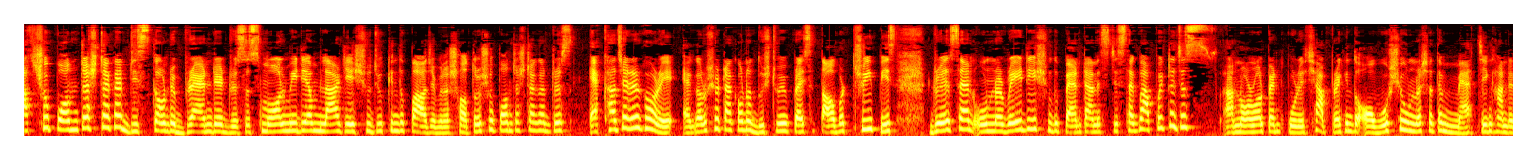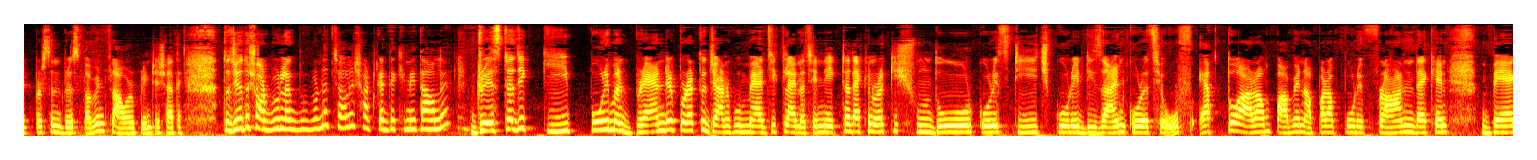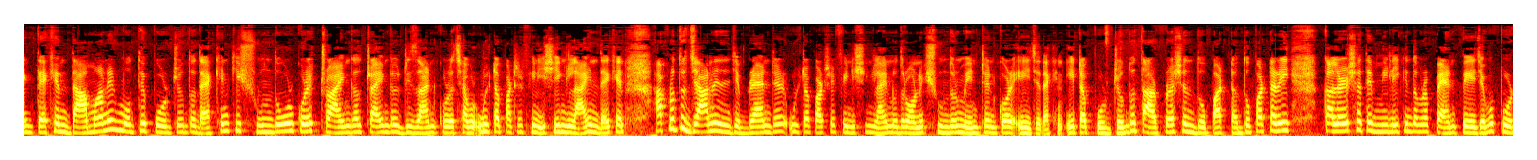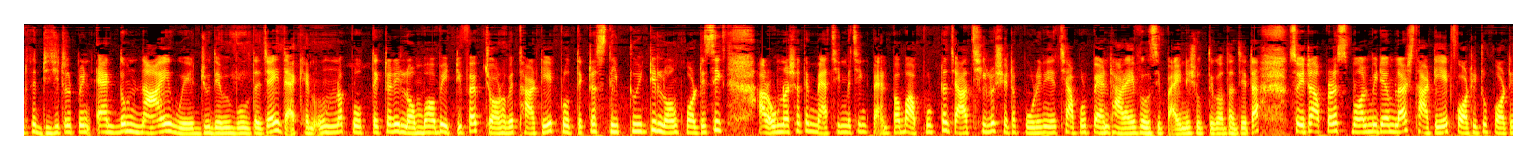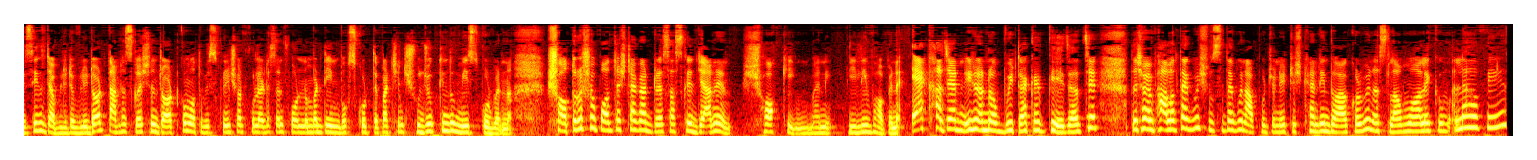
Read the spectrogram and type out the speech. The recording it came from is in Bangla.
সাতশো পঞ্চাশ টাকার ডিসকাউন্টে branded dress small medium large এই সুযোগ কিন্তু পাওয়া যাবে না। সতেরোশো পঞ্চাশ টাকার ড্রেস এক হাজারের ঘরে এগারোশো টাকা ওনা দুষ্টুমি প্রাইসে তাও আবার থ্রি পিস ড্রেস অ্যান্ড ওনার রেডি শুধু প্যান্ট অ্যানেস্টিস থাকবে। আপু, একটা জাস্ট নর্মাল প্যান্ট পরেছে। আপনারা কিন্তু অবশ্যই ওনার সাথে ম্যাচিং হান্ড্রেড পার্সেন্ট ড্রেস পাবেন ফ্লাওয়ার প্রিন্টের সাথে। তো যেহেতু শর্ট ভিউ লাগবে না চলে শর্টকাট দেখে নিই তাহলে। ড্রেসটা যে কি পরিমাণ ব্র্যান্ডের প্রোডাক্ট তো জানাব। ম্যাজিক লাইন আছে নেকটা দেখেন ওরা কি সুন্দর করে স্টিচ করে ডিজাইন করেছে। উফ, এত আরাম পাবেন আপনারা পরে ফ্রান্ট দেখেন ব্যাগ দেখেন দামানের মধ্যে পর্যন্ত দেখেন কি সুন্দর করে ট্রায়াঙ্গেল ট্রায়াঙ্গেল ডিজাইন করেছে, আবার উল্টা পাটের ফিনিশিং লাইন দেখেন। আপনারা তো জানেন যে ব্র্যান্ডের উল্টা পাটের ফিনিশিং লাইন ওদের অনেক সুন্দর মেনটেন করে। এই যে দেখেন, এটা পর্যন্ত। তারপর আসেন দোপাট্টা। দোপাট্টার এই কালারের সাথে মিলিয়ে কিন্তু আমরা প্যান্ট পেয়ে যাব। পুরোতে ডিজিটাল প্রিন্ট একদম নাই ওয়েট যদি আমি বলতে যাই। দেখেন অন্য প্রত্যেকটারই লম্বা হবে এইটটি ফাইভ চড় হবে থার্টি এইট প্রত্যেকটা slip twenty long forty six আর ওনার সাথে ম্যাচিং ম্যাচিং প্যান্ট পাবো। আপুরটা যা ছিল সেটা পরে নিয়েছে। আপুর প্যান্ট হারাই ফেলছি, পাইনি সত্যি কথা যেটা। সো এটা আপনারা small medium large thirty eight forty two forty six W W dot dot com অথবা screenshot full address phone number দিয়ে ইনবক্স করতে পারছেন। সুযোগ কিন্তু মিস করবেন না। সতেরোশো পঞ্চাশ টাকার ড্রেস আজকে জানেন শকিং মানে বিলিভ হবে না। এক হাজার নিরানব্বই টাকায় পেয়ে যাচ্ছেন তো সবাই ভালো থাকবে সুস্থ থাকবেন। আপুর জন্য একটু খান্ডিন দোয়া করবেন। আসসালামু আলাইকুম। আল্লাহ হাফিজ।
